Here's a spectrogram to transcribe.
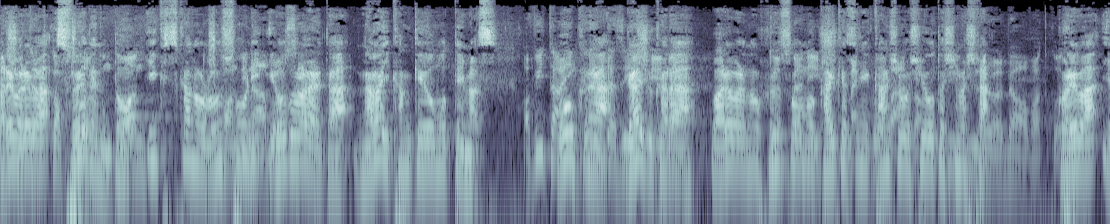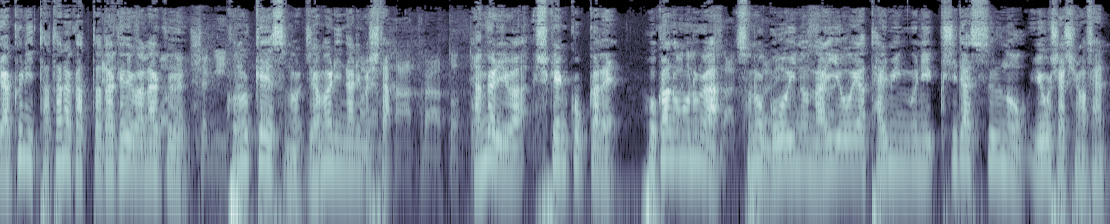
我々はスウェーデンといくつかの論争に彩られた長い関係を持っています。多くが外部から我々の紛争の解決に干渉しようとしました。これは役に立たなかっただけではなく、このケースの邪魔になりました。ハンガリーは主権国家で、他の者がその合意の内容やタイミングに口出しするのを容赦しません。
